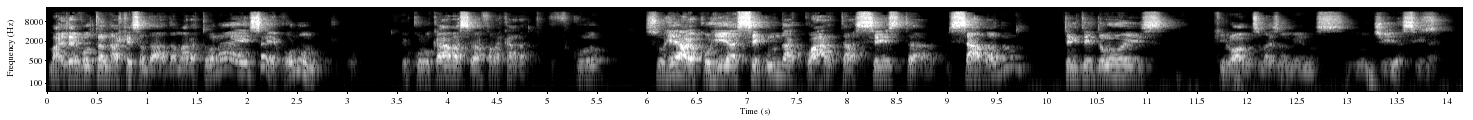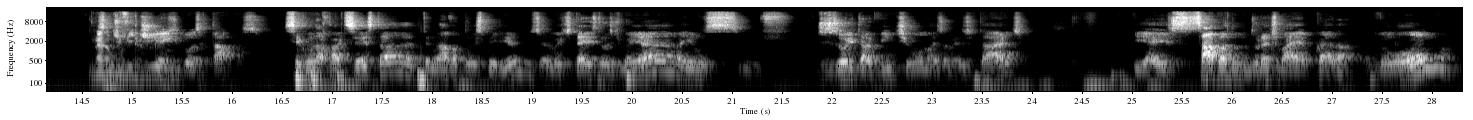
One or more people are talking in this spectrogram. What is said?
Mas aí voltando à questão da, da maratona, é isso aí, é volume. Tipo, eu colocava, você vai falar, cara, tipo, ficou surreal. Eu corria segunda, quarta, sexta e sábado, 32 quilômetros mais ou menos no dia, assim, né? É, Você muita dividia em duas etapas? Segunda, quarta e sexta, eu treinava dois períodos, geralmente 10, 12 de manhã e uns, uns 18 a 21 mais ou menos de tarde. E aí sábado, durante uma época, era no longo,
